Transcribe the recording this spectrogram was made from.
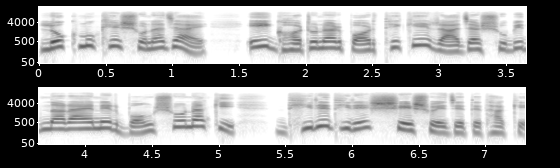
লোকমুখে শোনা যায় এই ঘটনার পর থেকে রাজা সুবিদনারায়ণের বংশ নাকি ধীরে ধীরে শেষ হয়ে যেতে থাকে।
